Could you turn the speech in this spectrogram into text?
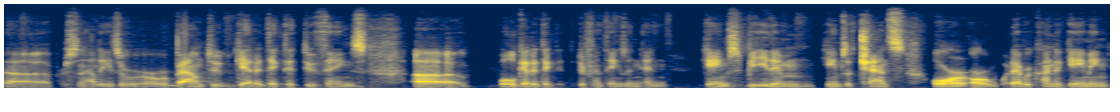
uh, personalities or, or are bound to get addicted to things uh, will get addicted to different things and, and games, be them games of chance or, or whatever kind of gaming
